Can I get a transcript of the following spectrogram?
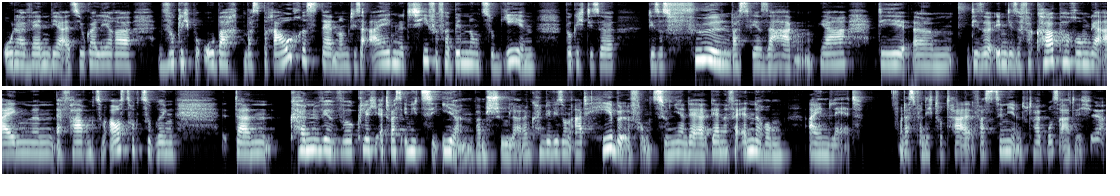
Oder wenn wir als Yogalehrer wirklich beobachten, was braucht es denn, um diese eigene tiefe Verbindung zu gehen? Wirklich diese dieses Fühlen, was wir sagen, ja, die ähm, diese eben diese Verkörperung der eigenen Erfahrung zum Ausdruck zu bringen, dann können wir wirklich etwas initiieren beim Schüler. Dann können wir wie so eine Art Hebel funktionieren, der, der eine Veränderung einlädt. Und das finde ich total faszinierend, total großartig. Ja.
